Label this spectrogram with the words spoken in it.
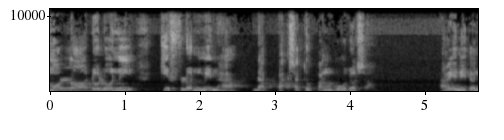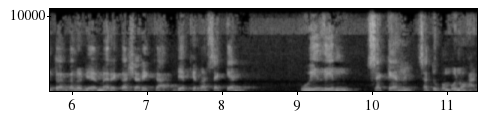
mula dulu ni kiflun minha dapat satu panggu dosa. Hari ini tuan-tuan kalau di Amerika Syarikat dia kira second. Within second satu pembunuhan.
